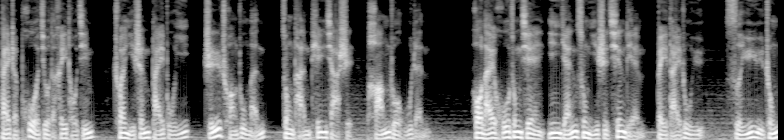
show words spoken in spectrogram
戴着破旧的黑头巾，穿一身白布衣，直闯入门，纵谈天下事，旁若无人。后来胡宗宪因严嵩一事牵连，被逮入狱。死于狱中，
